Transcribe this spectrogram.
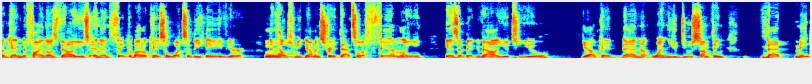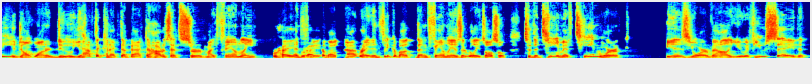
again define those values and then think about okay so what's a behavior that mm-hmm. helps me demonstrate that so a family is a big value to you yeah okay then when you do something that maybe you don't want to do you have to connect that back to how does that serve my family right and right. think about that right and think about then family as it relates also to the team if teamwork is your value if you say that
